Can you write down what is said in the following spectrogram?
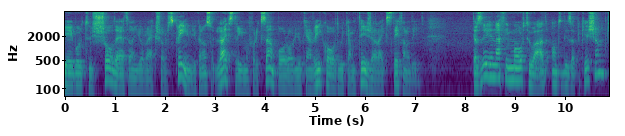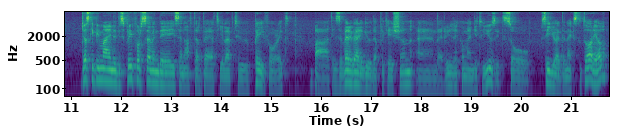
be able to show that on your actual screen. You can also live stream, for example, or you can record with Camtasia like Stefano did. There's really nothing more to add onto this application. Just keep in mind that it's free for 7 days and after that you'll have to pay for it. But it's a very very good application and I really recommend you to use it. So see you at the next tutorial.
